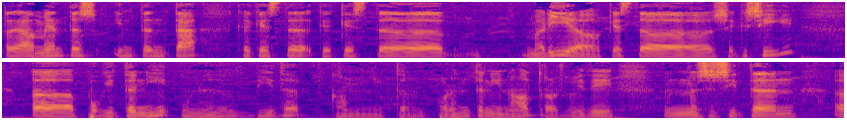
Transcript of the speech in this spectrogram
realment és intentar que aquesta, que aquesta Maria, aquesta sé que sigui, eh, pugui tenir una vida com te, poden tenir nosaltres. Vull dir, necessiten eh,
